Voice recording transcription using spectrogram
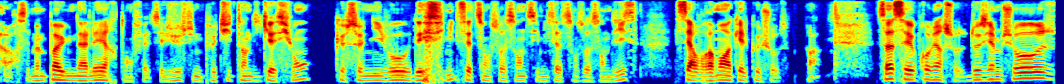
Alors c'est même pas une alerte en fait, c'est juste une petite indication que ce niveau des 6760, 6770 sert vraiment à quelque chose. Ça, c'est la première chose. Deuxième chose,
